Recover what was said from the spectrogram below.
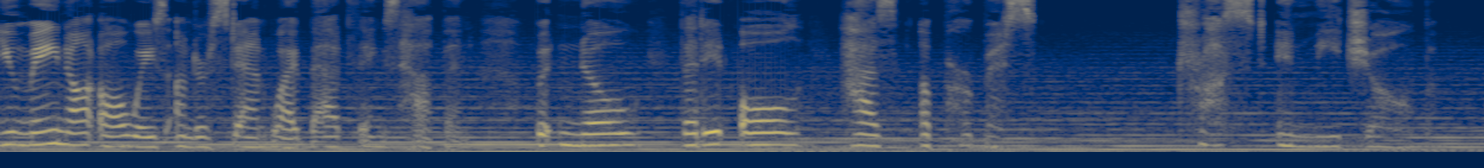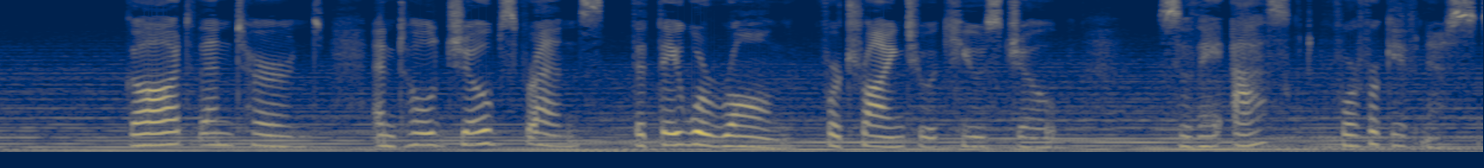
You may not always understand why bad things happen, but know that it all has a purpose. Trust in me, Job. God then turned and told Job's friends that they were wrong for trying to accuse Job. So they asked for forgiveness.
